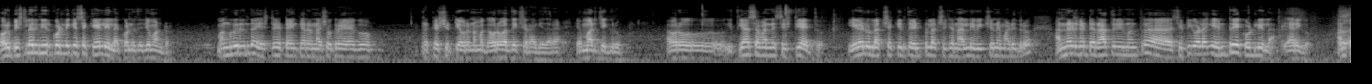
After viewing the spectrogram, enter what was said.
ಅವರು ಬಿಸ್ಲರಿ ನೀರು ಕೊಡಲಿಕ್ಕೆ ಸಹ ಕೇಳಲಿಲ್ಲ ಕೊನೆದ ಯಜಮಾನರು. ಮಂಗಳೂರಿಂದ ಎಷ್ಟೇ ಟ್ಯಾಂಕರನ್ನು ಅಶೋಕ್ ರೈ ಹಾಗೂ ಪ್ರಕಾಶ್ ಶೆಟ್ಟಿ ಅವರು ನಮ್ಮ ಗೌರವಾಧ್ಯಕ್ಷರಾಗಿದ್ದಾರೆ ಎಂ ಆರ್ ಜಿ ಗ್ರೂಪ್ ಅವರು ಇತಿಹಾಸವನ್ನೇ ಸೃಷ್ಟಿಯಾಯಿತು. ಏಳು ಲಕ್ಷಕ್ಕಿಂತ ಎಂಟು ಲಕ್ಷ ಜನ ಅಲ್ಲಿ ವೀಕ್ಷಣೆ ಮಾಡಿದರು. ಹನ್ನೆರಡು ಗಂಟೆ ರಾತ್ರಿ ನಂತರ ಸಿಟಿಯೊಳಗೆ ಎಂಟ್ರಿಯೇ ಕೊಡಲಿಲ್ಲ ಯಾರಿಗೂ. ಅಂಥ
